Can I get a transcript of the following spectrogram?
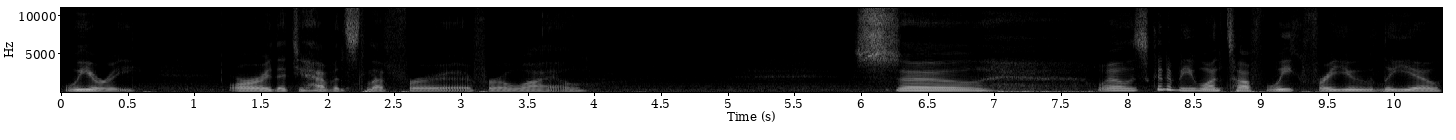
weary or that you haven't slept for uh, for a while. So, well, it's going to be one tough week for you, Leo.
